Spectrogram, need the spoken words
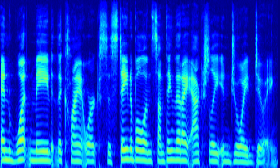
and what made the client work sustainable and something that I actually enjoyed doing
